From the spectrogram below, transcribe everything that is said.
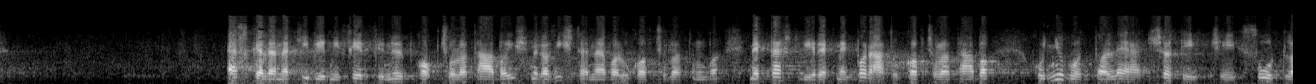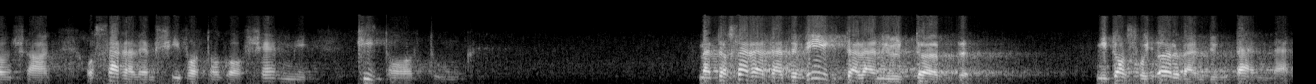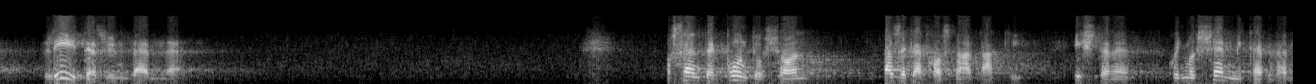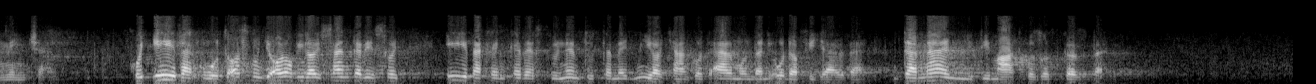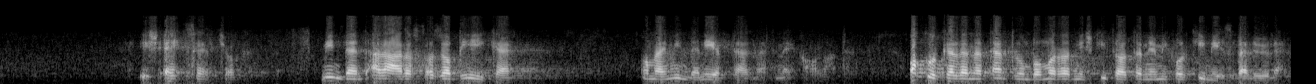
Ezt kellene kibírni férfi-nők kapcsolatába is, meg az Istennel való kapcsolatunkba, meg testvérek, meg barátok kapcsolatába, hogy nyugodtan lehet sötétség, szótlanság, a szerelem sivataga, semmi, kitartunk. Mert a szeretet végtelenül több, mint az, hogy örvendünk benne, létezünk benne. A szentek pontosan ezeket használták ki. Istenem, hogy most semmi kedvem nincsen hogy évek óta, azt mondja Alavilai Szent Terész, hogy éveken keresztül nem tudtam egy mi atyánkot elmondani odafigyelve, de mennyit imádkozott közben. És egyszer csak mindent eláraszt az a béke, amely minden értelmet meghalad. Akkor kellene templomban maradni és kitartani, amikor kimész belőle.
